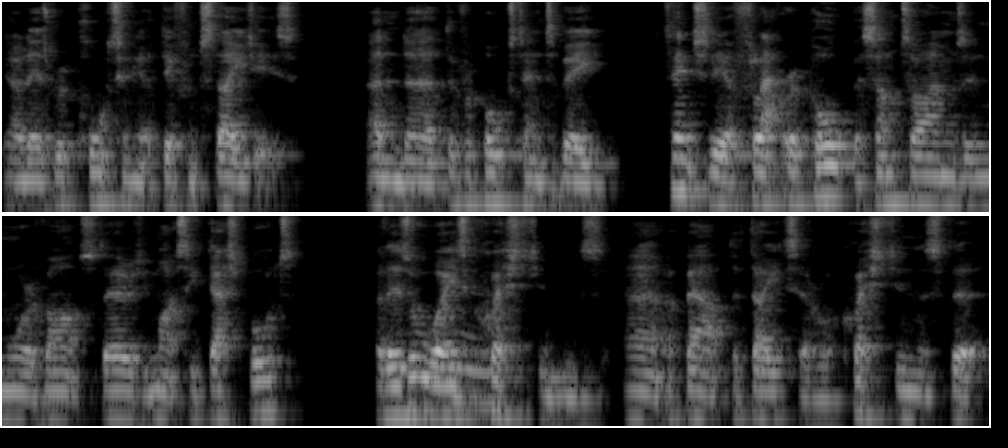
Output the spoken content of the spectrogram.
you know, there's reporting at different stages, and uh, the reports tend to be potentially a flat report, but sometimes in more advanced areas you might see dashboards. But there's always mm. questions uh, about the data or questions that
